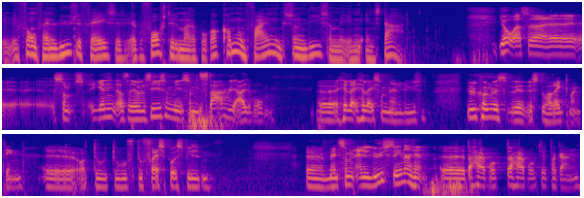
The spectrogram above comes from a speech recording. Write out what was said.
en form for analysefase. Jeg kunne forestille mig, at der kunne godt komme nogle findings, sådan lige som en, en start. Jo, altså, øh, som, igen, altså jeg vil sige, som, som en start vil jeg aldrig bruge dem. Øh, heller, heller ikke som en analyse. Det vil kun, hvis, hvis du har rigtig mange penge, øh, og du, du, du er frisk på at spille dem. Øh, men som en analyse senere hen, øh, der, har jeg brugt, der har jeg brugt det et par gange.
